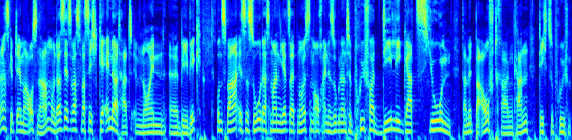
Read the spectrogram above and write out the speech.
es gibt ja immer Ausnahmen und das ist jetzt was, was sich geändert hat im neuen äh, BBIC. Und zwar ist es so, dass man jetzt seit neuestem auch eine sogenannte Prüferdelegation damit beauftragen kann, dich zu prüfen.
